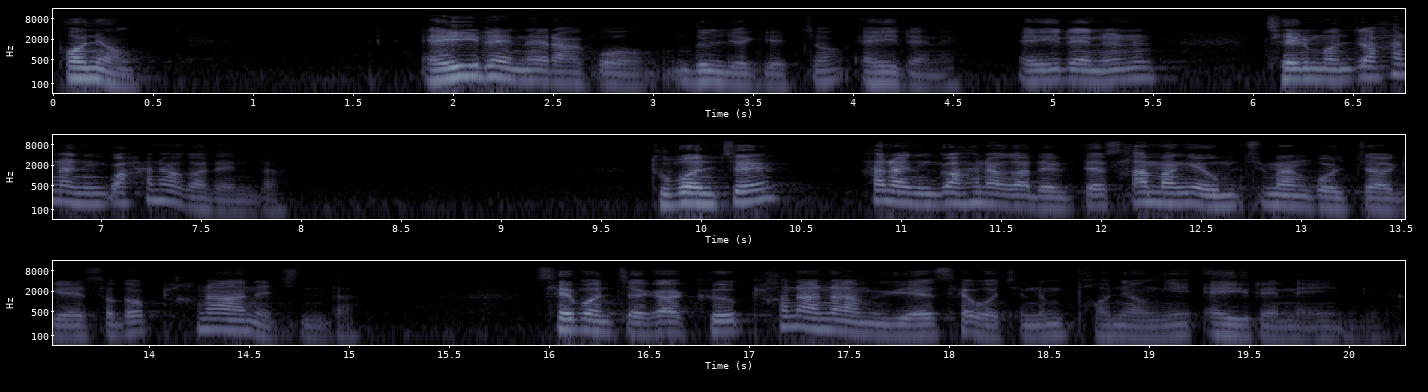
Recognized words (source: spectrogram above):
번영. 에이레네라고 늘 얘기했죠. 에이레네. 에이레네는 제일 먼저 하나님과 하나가 된다. 두 번째, 하나님과 하나가 될 때 사망의 음침한 골짜기에서도 편안해진다. 세 번째가 그 편안함 위에 세워지는 번영이 에이레네입니다.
